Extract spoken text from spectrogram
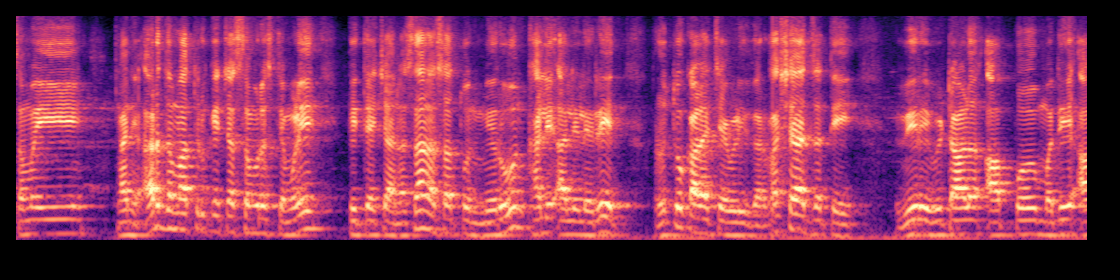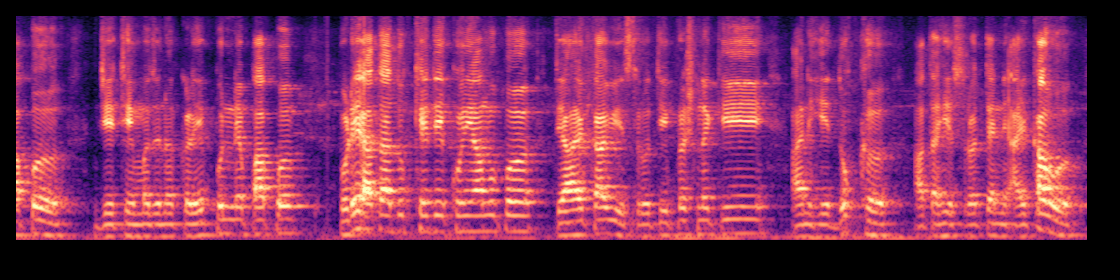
समयी आणि अर्ध मातृकेच्या समरसतेमुळे पित्याच्या नसानसातून मेरुहून खाली आलेले रेत ऋतुकाळाच्या वेळी गर्भाशयात जाते. वीर विटाळ आपमध्ये आप जेथे मजन कळे पुण्य पाप. पुढे आता दुःखे देखून अमुप ते ऐकावी श्रोती प्रश्न की आणि हे दुःख आता हे श्रोत्यांनी ऐकावं.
